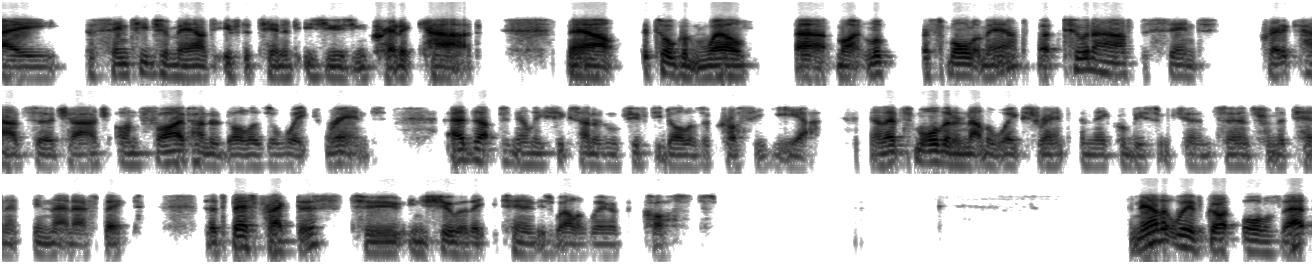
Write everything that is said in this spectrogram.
a percentage amount if the tenant is using credit card. Now, it's all good and well, uh, might look a small amount, but 2.5% credit card surcharge on $500 a week rent adds up to nearly $650 across a year. Now that's more than another week's rent and there could be some concerns from the tenant in that aspect. So it's best practice to ensure that your tenant is well aware of the costs. Now that we've got all of that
